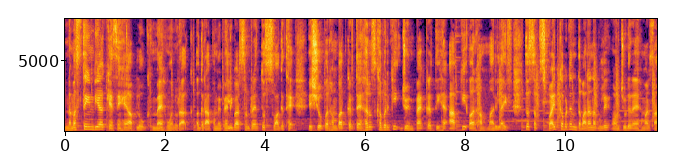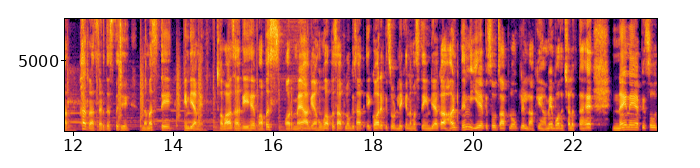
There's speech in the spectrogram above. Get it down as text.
नमस्ते इंडिया, कैसे हैं आप लोग? मैं हूँ अनुराग। अगर आप हमें पहली बार सुन रहे हैं तो स्वागत है। इस शो पर हम बात करते हैं हर उस खबर की जो इम्पैक्ट करती है आपकी और हमारी लाइफ तो सब्सक्राइब का बटन दबाना ना भूलें और जुड़े रहें हमारे साथ हर रात साढ़े दस बजे। नमस्ते इंडिया में। आवाज़ आ गई है वापस और मैं आ गया हूँ वापस आप लोगों के साथ एक और एपिसोड लेके नमस्ते इंडिया का। हर दिन ये एपिसोड आप लोगों के लिए लाके हमें बहुत अच्छा लगता है। नए नए एपिसोड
